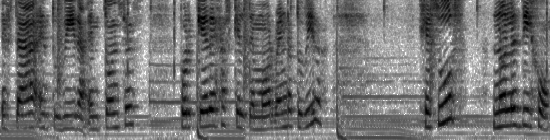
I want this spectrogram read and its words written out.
está en tu vida, entonces, ¿por qué dejas que el temor venga a tu vida? Jesús no les dijo,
